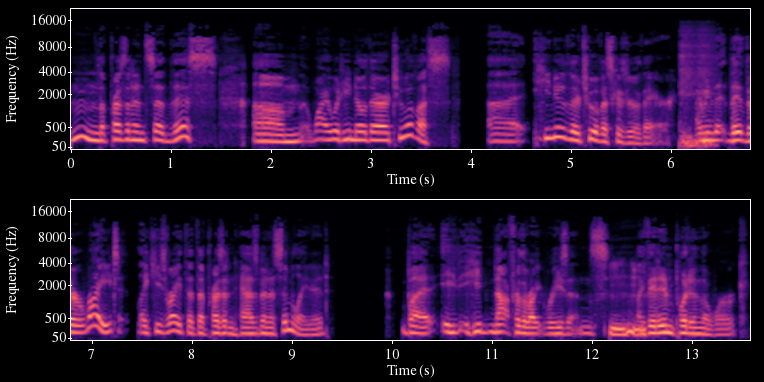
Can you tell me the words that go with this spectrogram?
mm, the president said this. Um why would he know there are two of us? Uh he knew there are two of us because you're there. I mean they, they're right. Like he's right that the president has been assimilated but he, he not for the right reasons. Mhm. like they didn't put in the work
